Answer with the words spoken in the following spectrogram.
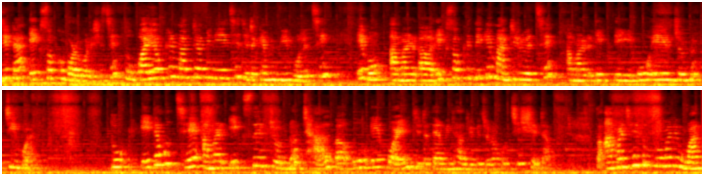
যেটা এক্স অক্ষ বরাবর এসেছে। তো ওয়াই অক্ষের মানটা আমি নিয়েছি, যেটাকে আমি ভি বলেছি। এবং আমার এক্স অক্ষের দিকে মানটি রয়েছে আমার এই ও এর জন্য টি ওয়ান তো এটা হচ্ছে আমার এক্সের জন্য ঢাল বা ও এ পয়েন্ট যেটাতে আমি ঢাল বিবেচনা করছি, সেটা। তো আমার যেহেতু প্রমাণে ওয়ান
